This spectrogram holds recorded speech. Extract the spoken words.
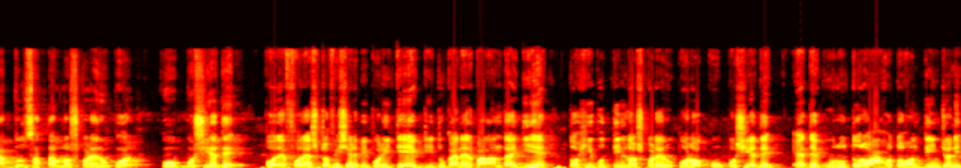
আব্দুল সাত্তার লস্করের উপর কোপ বসিয়ে দেয়। পরে ফরেস্ট অফিসের বিপরীতে একটি দোকানের বারান্দায় গিয়ে তহিবুদ্দিন লস্করের উপরও কূপ বসিয়ে দেয়। এতে গুরুতর আহত হন তিনজনই।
